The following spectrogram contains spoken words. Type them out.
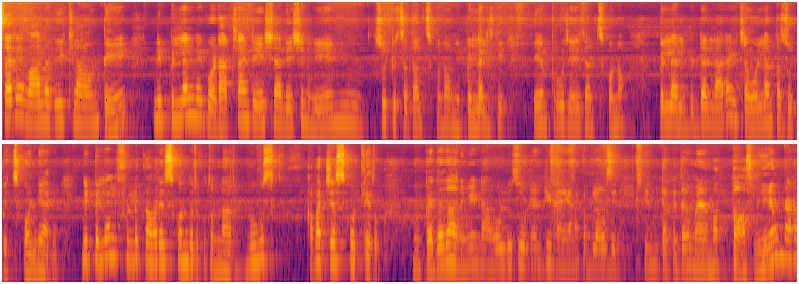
సరే వాళ్ళది ఇట్లా ఉంటే నీ పిల్లల్ని కూడా అట్లాంటి వేషాలు వేసి నువ్వేం చూపించదలుచుకున్నావు? నీ పిల్లలకి ఏం ప్రూవ్ చేయదలుచుకున్నావు? పిల్లలు బిడ్డలారా ఇట్లా ఒళ్ళంతా చూపించుకోండి అని. నీ పిల్లలు ఫుల్ కవర్ వేసుకొని దొరుకుతున్నారు. నువ్వు కవర్ చేసుకోవట్లేదు. నువ్వు పెద్దదానివి నా ఒళ్ళు చూడండి నా వెనక బ్లౌజ్ ఇంత పెద్దగా మేడం మొత్తం అసలు ఏముంది ఆడ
